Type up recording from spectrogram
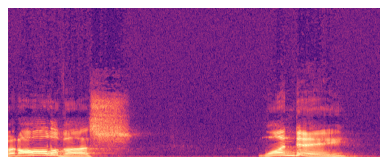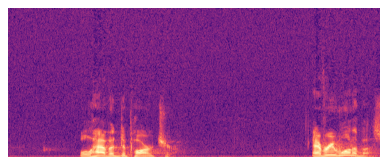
But all of us, one day, will have a departure. Every one of us.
